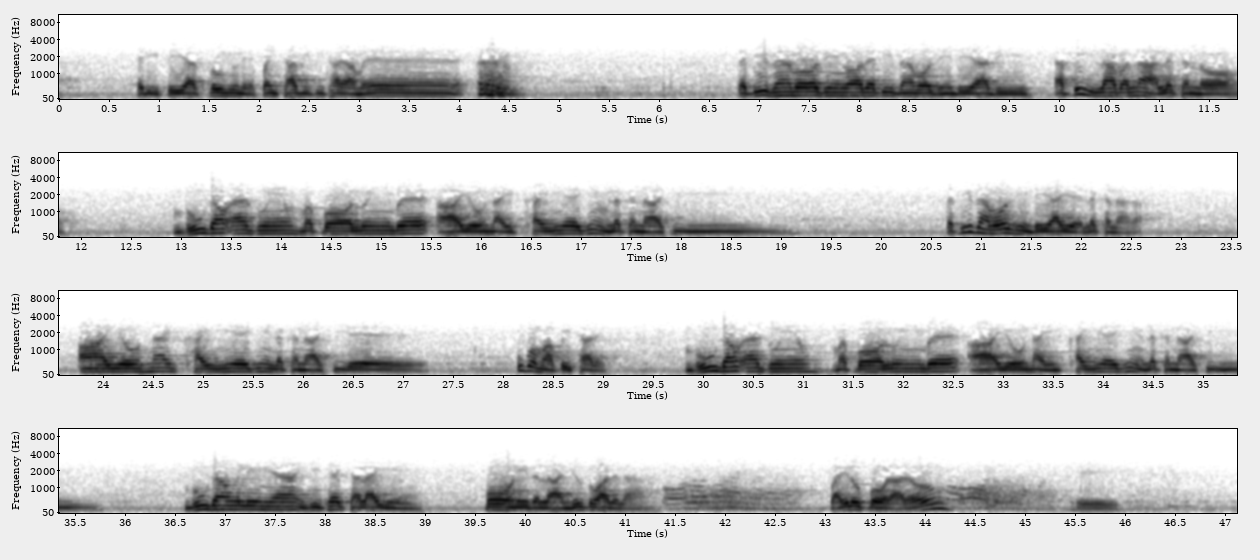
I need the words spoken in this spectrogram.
အဲ့ဒီတရားသုံးမျိုးနဲ့ပိုင်းခြားပြီးပြီးထားရမယ်တတိသံဘောဇင်ကောတတိသံဘောဇင်တရားသည် အပိလာဗနာလက္ခဏောဘူတောင်အသွင်မပေါ်လွင်ပဲအာယုန်၌ခိုင်မြဲခြင်းလက္ခဏာရှိ၏တတိသဘောစဉ်တရားရဲ့လက္ခဏာကအာယုန်၌ခိုင်မြဲခြင်းလက္ခဏာရှိတယ်ဥပမာပိတ်ထားတယ်ဘူတောင်အသွင်မပေါ်လွင်ပဲအာယုန်၌ခိုင်မြဲခြင်းလက္ခဏာရှိ၏ဘူတောင်ကလေးများရည်ထက်ချလိုက်ရင် ပေါ်နေသလားမြုပ်သွားသလားဘာလို့ပေါ်တာတော့အေး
